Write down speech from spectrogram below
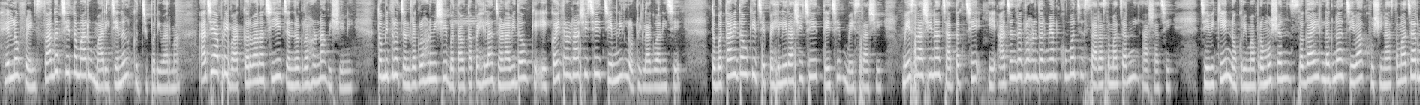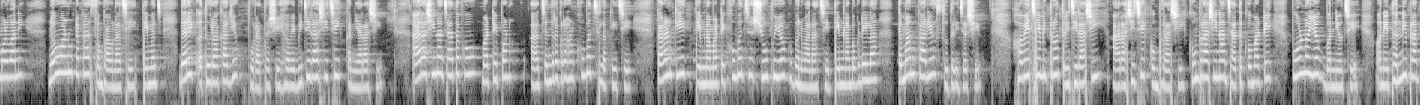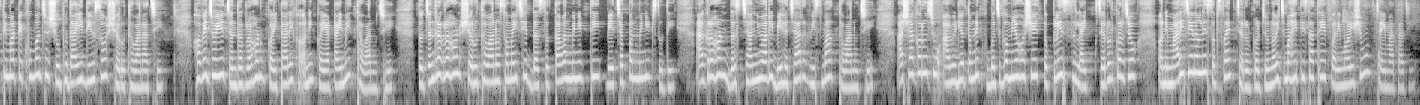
Hello friends સ્વાગત છે તમારું મારી ચેનલ ગુજ્જુ પરિવારમાં. આજે આપણે વાત કરવાના છીએ ચંદ્રગ્રહણના વિશેની. તો મિત્રો, ચંદ્રગ્રહણ વિશે બતાવતા પહેલાં જણાવી દઉં કે એ કઈ ત્રણ રાશિ છે જેમની લોટરી લાગવાની છે. તો બતાવી દઉં કે જે પહેલી રાશિ છે તે છે મેષ રાશિ. મેષ રાશિના જાતક છે એ આ ચંદ્રગ્રહણ દરમિયાન ખૂબ જ સારા સમાચારની આશા છે. જેવી કે નોકરીમાં પ્રમોશન, સગાઈ, લગ્ન જેવા ખુશીના સમાચાર મળવાની નવ્વાણું ટકા સંભાવના છે. તેમજ દરેક અધૂરા કાર્ય પૂરા થશે. હવે બીજી રાશિ છે કન્યા રાશિ. આ રાશિના જાતકો માટે પણ આ ચંદ્રગ્રહણ ખૂબ જ લકી છે, કારણ કે તેમના માટે ખૂબ જ શુભ યોગ બનવાના છે. તેમના બગડેલા તમામ કાર્યો સુધરી જશે. હવે છે મિત્રો ત્રીજી રાશિ. આ રાશિ છે કુંભ રાશિ. કુંભ રાશિના જાતકો માટે પૂર્ણ યોગ બન્યો છે અને ધનની પ્રાપ્તિ માટે ખૂબ જ શુભદાયી દિવસો શરૂ થવાના છે. હવે જોઈએ ચંદ્રગ્રહણ કઈ તારીખ અને કયા ટાઈમે થવાનું છે. તો ચંદ્રગ્રહણ શરૂ થવાનો સમય છે દસ સત્તાવન મિનિટથી બે છપ્પન મિનિટ સુધી. આ ગ્રહણ દસ જાન્યુઆરી બે હજાર વીસમાં થવાનું છે. આશા કરું છું આ વીડિયો તમને ખૂબ જ ગમ્યો હશે, તો પ્લીઝ લાઈક જરૂર કરજો અને મારી ચેનલને સબસ્ક્રાઈબ જરૂર કરજો. નવી જ માહિતી સાથે ફરી મળીશું. જય માતાજી.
